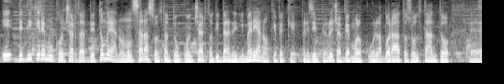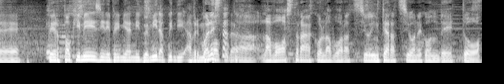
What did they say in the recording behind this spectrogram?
e dedicheremo un concerto a Detto Mariano, non sarà soltanto un concerto di brani di Mariano, anche perché per esempio noi ci abbiamo collaborato soltanto eh, per pochi mesi nei primi anni 2000, quindi avremo Qual è stata da... la vostra collaborazione, interazione con Detto?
